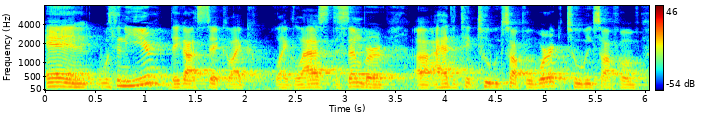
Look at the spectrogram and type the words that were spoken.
and within a year, they got sick. Like like last December, uh, I had to take two weeks off of work, two weeks off of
